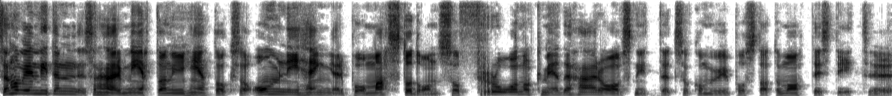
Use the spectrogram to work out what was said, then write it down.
Sen har vi en liten sån här metanyhet också. Om ni hänger på Mastodon så från och med det här avsnittet så kommer vi posta automatiskt dit. Eh,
